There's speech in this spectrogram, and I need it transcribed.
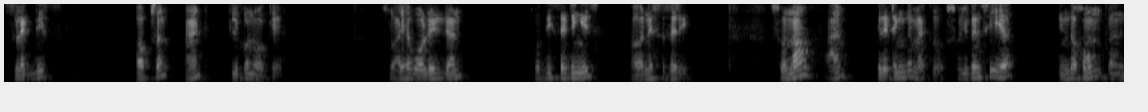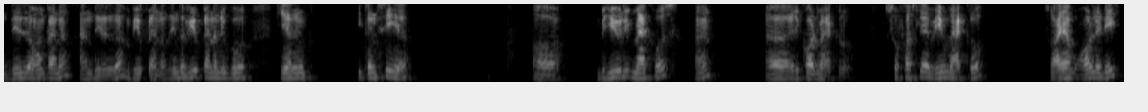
select this option and click on OK. So I have already done. So this setting is uh, necessary. So now I'm creating the macro. So you can see here in the home, this is the home panel and this is the view panel. In the view panel, you go here, you, you can see here uh, view macros and uh, record macro. So firstly, a view macro. So I have already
